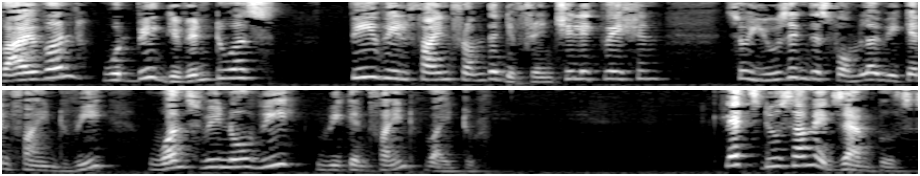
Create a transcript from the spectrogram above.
y1 would be given to us. p we'll find from the differential equation. So using this formula we can find v. Once we know v, we can find y2. Let's do some examples.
